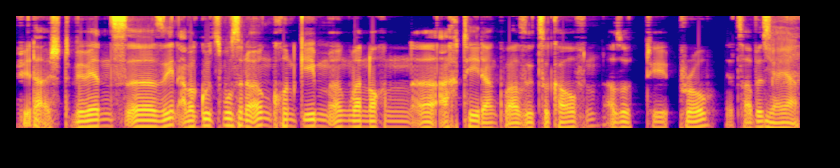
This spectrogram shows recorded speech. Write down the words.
Vielleicht. Wir werden es äh, sehen, aber gut, es muss ja noch irgendeinen Grund geben, irgendwann noch ein äh, 8T dann quasi zu kaufen. Also T Pro, jetzt habe ich Ja, ja,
